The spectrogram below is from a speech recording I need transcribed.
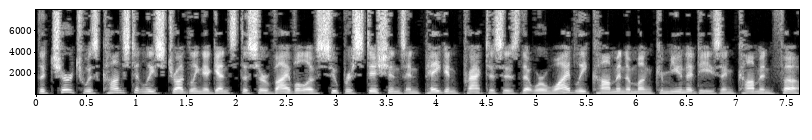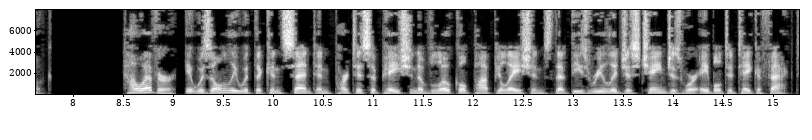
The Church was constantly struggling against the survival of superstitions and pagan practices that were widely common among communities and common folk. However, it was only with the consent and participation of local populations that these religious changes were able to take effect.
